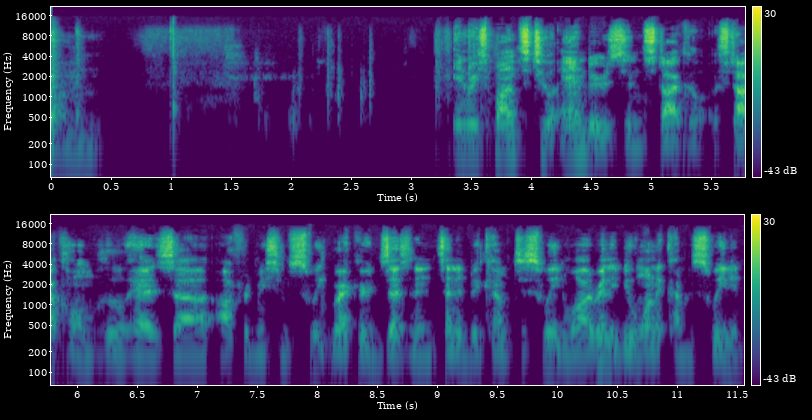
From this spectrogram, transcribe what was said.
Um, in response to Anders in Stock, Stockholm, who has uh, offered me some sweet records as an incentive to come to Sweden, well, I really do want to come to Sweden.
